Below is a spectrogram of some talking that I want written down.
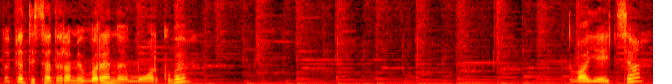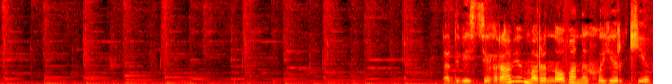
150 г вареної моркви, 2 яйця та 200 г маринованих огірків.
